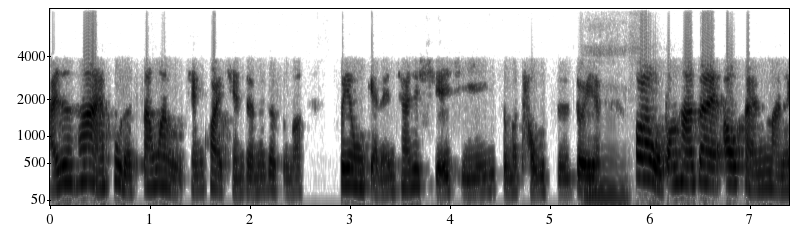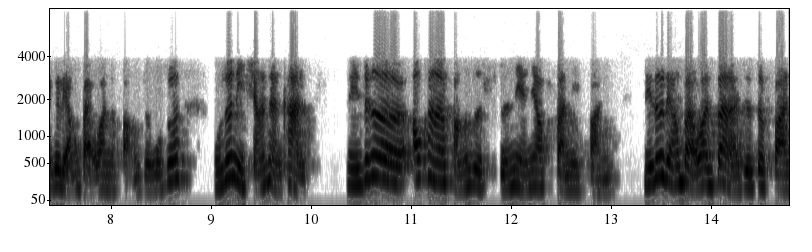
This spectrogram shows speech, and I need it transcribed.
还是他还付了三万五千块钱的那个什么？费用给人家去学习怎么投资，对呀。后来我帮他在奥克兰买了一个两百万的房子。我说，我说你想想看，你这个奥克兰的房子十年要翻一翻，你这两百万再来就是翻，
